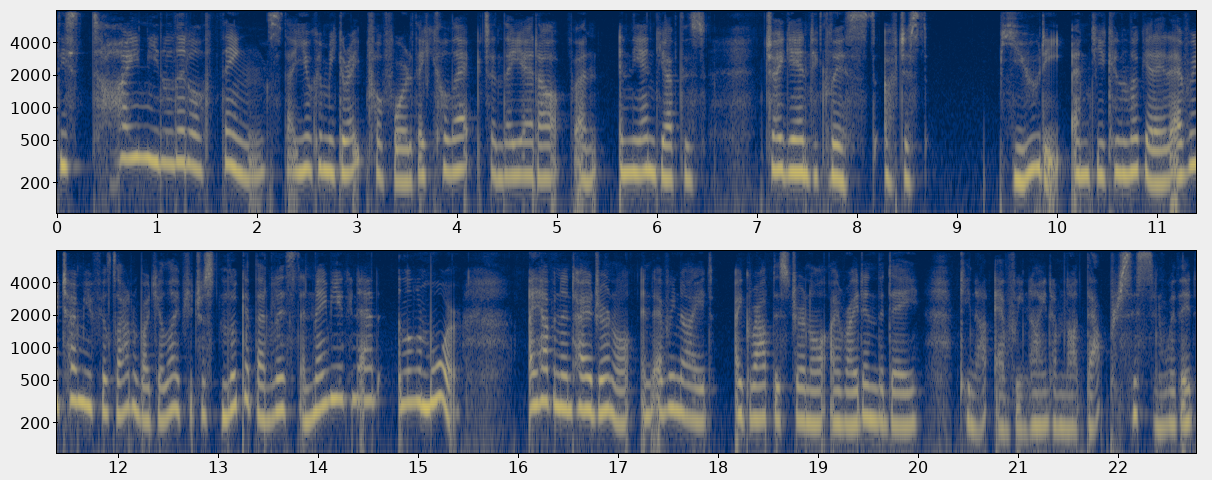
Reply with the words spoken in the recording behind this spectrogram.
These tiny little things that you can be grateful for, they collect and they add up. And in the end, you have this gigantic list of just beauty. And you can look at it every time you feel down about your life. You just look at that list and maybe you can add a little more. I have an entire journal, and every night I grab this journal, I write in the day. Okay, not every night, I'm not that persistent with it.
